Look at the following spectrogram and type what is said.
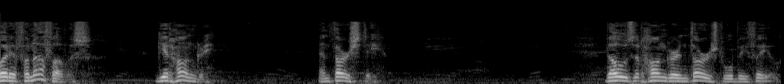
But if enough of us get hungry and thirsty, those that hunger and thirst will be filled.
